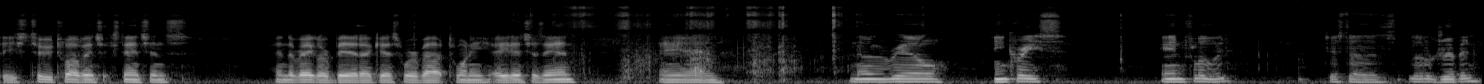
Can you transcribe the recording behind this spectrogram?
these two 12 inch extensions and the regular bit, I guess we're about 28 inches in and no real increase in fluid, just a little dripping.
